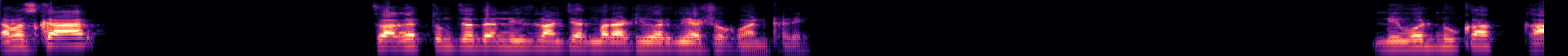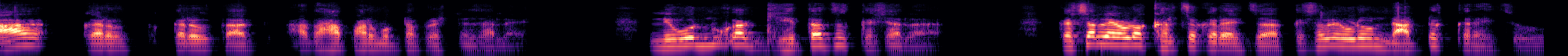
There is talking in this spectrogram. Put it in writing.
नमस्कार. स्वागत तुमचं द न्यूज लॉन्चर मराठीवर. मी अशोक वानखडे. निवडणुका का कर करवतात? आता हा फार मोठा प्रश्न झालाय. निवडणुका घेतातच कशाला? कशाला एवढा खर्च करायचा? कशाला एवढं नाटक करायचं?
